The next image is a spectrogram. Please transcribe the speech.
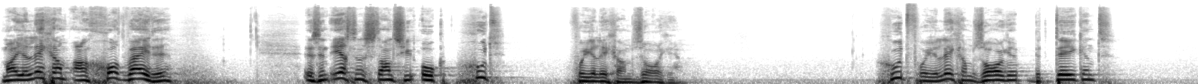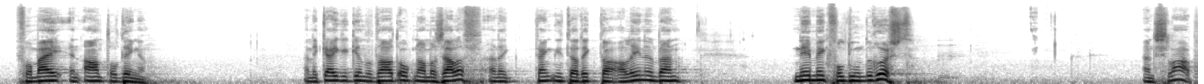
Maar je lichaam aan God wijden is in eerste instantie ook goed voor je lichaam zorgen. Goed voor je lichaam zorgen betekent voor mij een aantal dingen. En dan kijk ik inderdaad ook naar mezelf en ik denk niet dat ik daar alleen in ben. Neem ik voldoende rust? En slaap.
